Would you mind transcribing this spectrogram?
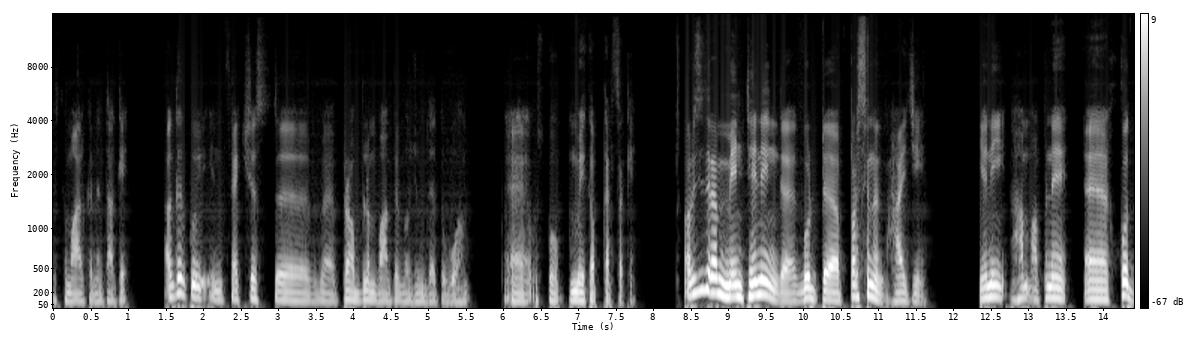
استعمال کریں تاکہ اگر کوئی انفیکشس پرابلم وہاں پہ موجود ہے تو وہ ہم اس کو میک اپ کر سکیں۔ اور اسی طرح مینٹیننگ گڈ پرسنل ہائیجین یعنی ہم اپنے خود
